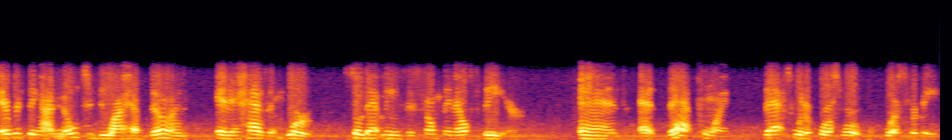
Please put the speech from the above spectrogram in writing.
Everything I know to do, I have done, and it hasn't worked. So that means there's something else there. And at that point, that's what a crossroad was for me.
